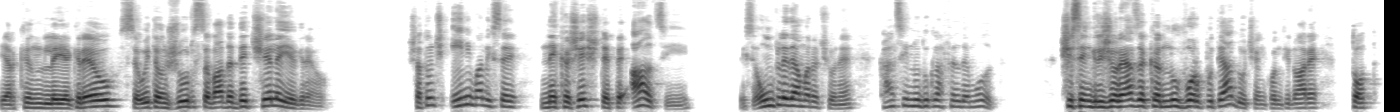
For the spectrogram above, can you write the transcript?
Iar când le e greu, se uită în jur să vadă de ce le e greu. Și atunci inima li se necăjește pe alții, li se umple de amărăciune, că alții nu duc la fel de mult. Și se îngrijorează că nu vor putea duce în continuare tot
